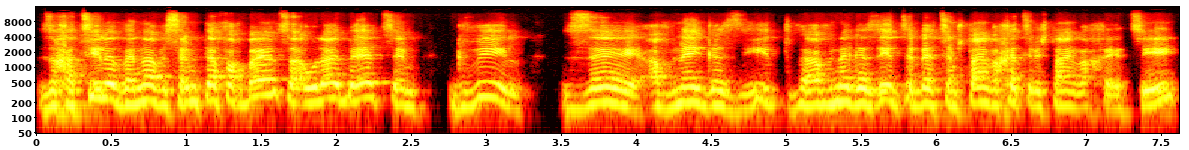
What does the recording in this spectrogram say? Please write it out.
זה חצי לבנה ושמים טפח באמצע, אולי בעצם גביל זה אבני גזית, ואבני גזית זה בעצם שתיים וחצי ושתיים וחצי,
